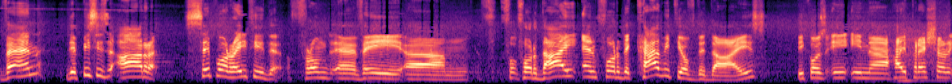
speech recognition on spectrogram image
Then the pieces are separated from uh, the, um, for for die and for the cavity of the dies, because in, in uh, high pressure,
